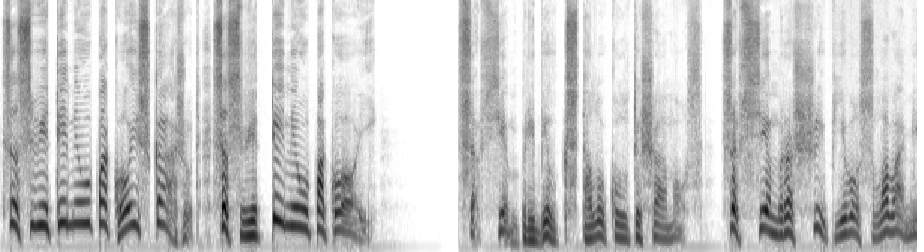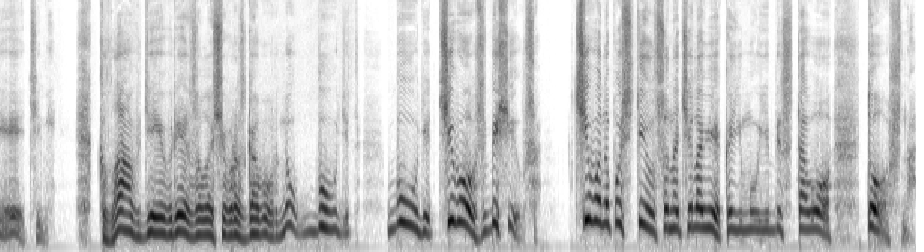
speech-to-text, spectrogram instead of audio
со святыми упокой скажут, со святыми упокой. Совсем прибил к столу култыша Мос, совсем расшиб его словами этими. Клавдия врезалась в разговор. Ну, будет, будет, чего взбесился? Чего напустился на человека ему и без того тошно?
